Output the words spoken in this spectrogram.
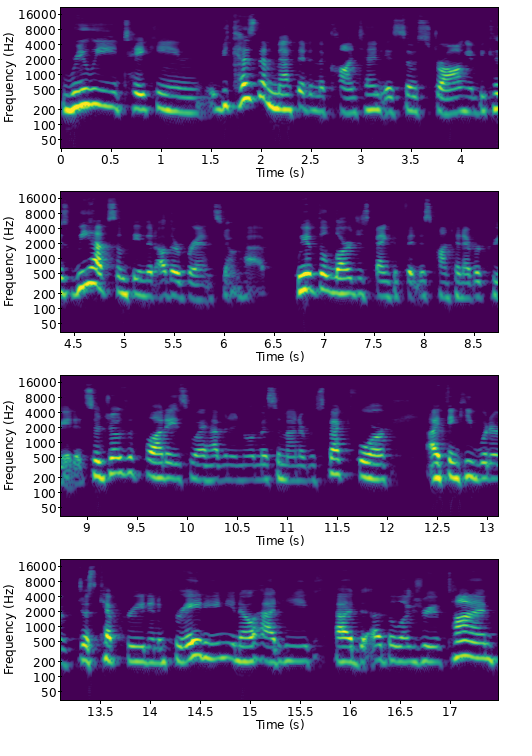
really taking because the method and the content is so strong and because we have something that other brands don't have. We have the largest bank of fitness content ever created. So Joseph Pilates, who I have an enormous amount of respect for, I think he would have just kept creating and creating, you know, had he had uh, the luxury of time.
